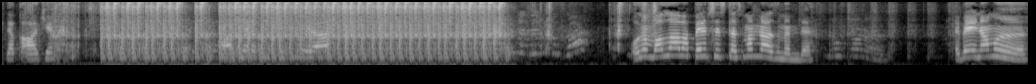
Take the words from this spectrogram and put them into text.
Bir dakika AK. AK çekiyor ya. Oğlum vallahi bak benim ses kasmam lazım hem de. Ebeğin amı.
